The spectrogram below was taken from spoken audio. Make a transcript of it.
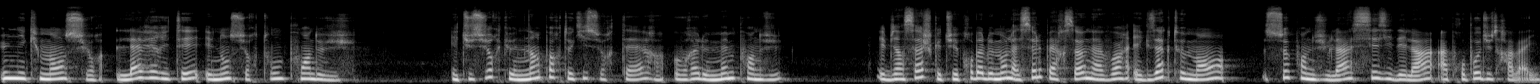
uniquement sur la vérité et non sur ton point de vue. Es-tu sûr que n'importe qui sur Terre aurait le même point de vue? Eh bien sache que tu es probablement la seule personne à avoir exactement ce point de vue-là, ces idées-là à propos du travail.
